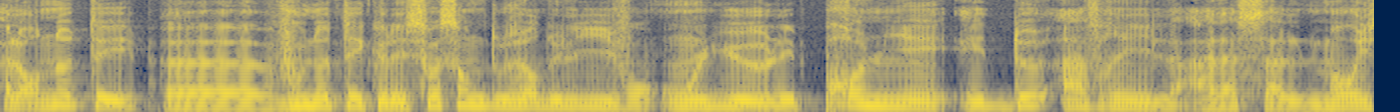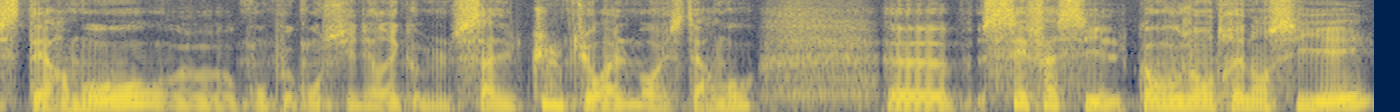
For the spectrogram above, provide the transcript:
Alors notez, euh, vous notez que les 72 heures du livre ont lieu les 1er et 2 avril à la salle Maurice Thermo, euh, qu'on peut considérer comme une salle culturelle Maurice Thermo. Euh, c'est facile, quand vous entrez dans Sillé,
